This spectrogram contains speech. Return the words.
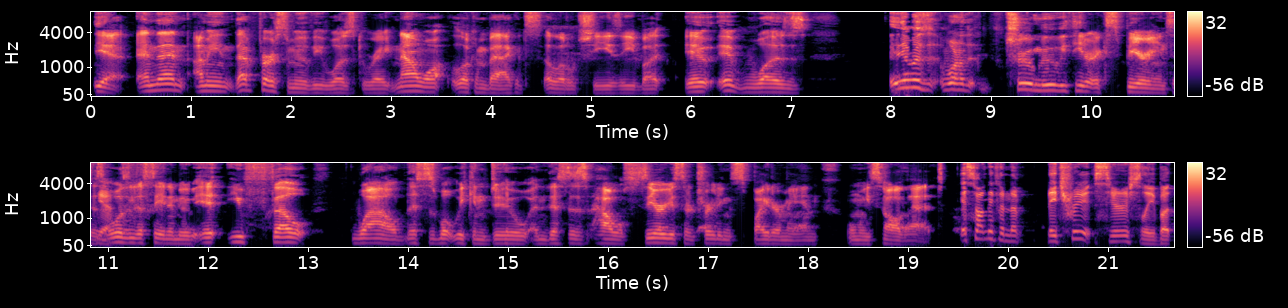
Yeah, and then I mean that first movie was great. Now looking back, it's a little cheesy, but it it was it was one of the true movie theater experiences. Yeah. It wasn't just seeing a movie. It you felt wow, this is what we can do, and this is how serious they're treating Spider Man when we saw that. it's not even that they treat it seriously, but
